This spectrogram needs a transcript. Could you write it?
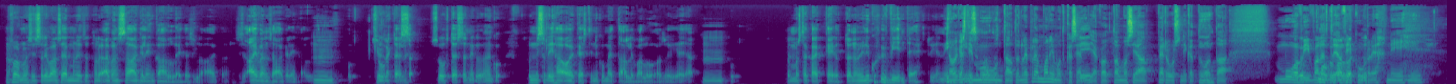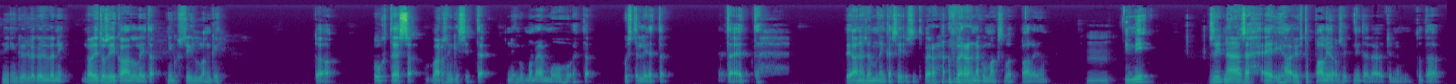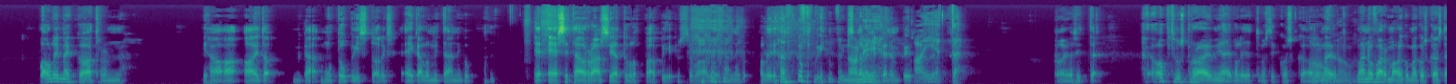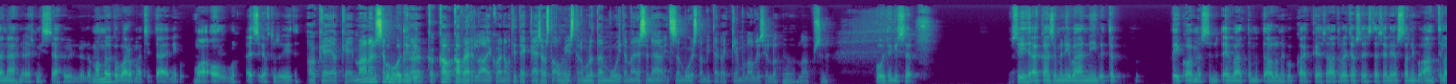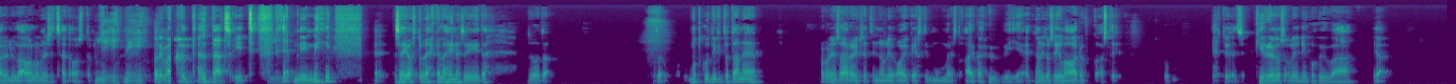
Transformersissa oli vaan semmoinen, että ne oli aivan saakelin kalliita silloin aikaan. Siis aivan saakelin kalliita. Mm, suhteessa, kyllä. suhteessa niin kuin, niin kuin, kun niissä oli ihan oikeasti niin metallivaluosia ja mm. semmoista kaikkea juttuja, ne oli niin kuin hyvin tehtyjä. Niin, ne oikeasti niin muuntautunut, ne oli paljon monimutkaisempia niin. kuin tuommoisia perus niin kuin, tuota, niin. muoviin valettuja figuuria. Niin. Niin, niin, kyllä, kyllä. Niin, ne oli tosi kalliita niin kuin silloinkin. Tuo, suhteessa varsinkin sitten niin kuin moneen muuhun, että muistelin, että, että, että oli aina semmoinen käsitys, että verranna kun maksavat paljon. Mm. Niin sinänsä ei ihan yhtä paljon sit niitä löytynyt, mutta tota, oli Megatron ihan a- aito, mikä muuttuu pistooliksi, eikä ollut mitään niin kuin, e-, edes sitä oranssia tulppaa piipussa, vaan oli ihan, niin kuin, oli ihan no niin, ai että. Joo, ja sitten Optimus Primea ei valitettavasti koskaan ollut. Oh, mä, no. mä en ole varma, onko mä koskaan sitä nähnyt edes missään hyllyllä. Mä oon melko varma, että sitä ei niinku vaan ollut, että se johtui siitä. Okei, okay, okei. Okay. Mä oon nähnyt sen mun kuitenkin... ka- kaverilla aikoina, mutta itsekään sellaista omistanut. Mulla jotain muita. Mä en edes enää itse asiassa muista, mitä kaikkea mulla oli silloin Joo. lapsena. Kuitenkin se, siihen aikaan se meni vähän niin kuin, että valikoimassa nyt ei välttämättä ollut niin kaikkea saatavilla, että jos ei sitä siellä jossain niin Anttila hyllyllä ollut, niin sitten sä et ostanut. Niin, niin. Se oli vähän that's it. niin, niin. Se johtuu ehkä lähinnä siitä. Tuota, tuota, mutta kuitenkin tota, ne Marvelin sarjikset, niin ne oli oikeasti mun mielestä aika hyviä. Et ne oli tosi laadukkaasti tehty, että se kirjoitus oli niin kuin hyvää. Ja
